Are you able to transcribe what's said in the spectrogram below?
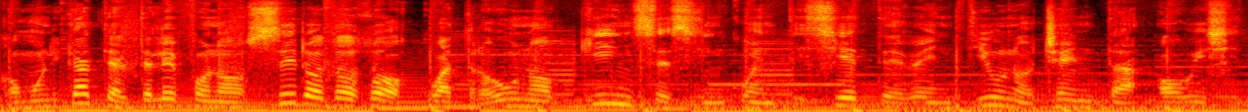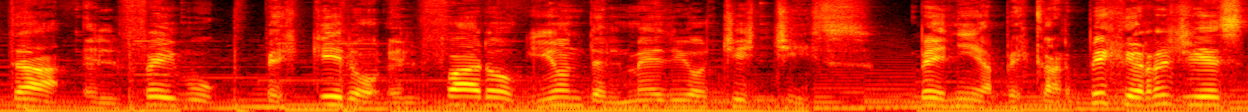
Comunicate al teléfono 02241 15 57 21 80 o visita el Facebook Pesquero El Faro guion del medio Chichis. Vení a pescar pejerreyes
